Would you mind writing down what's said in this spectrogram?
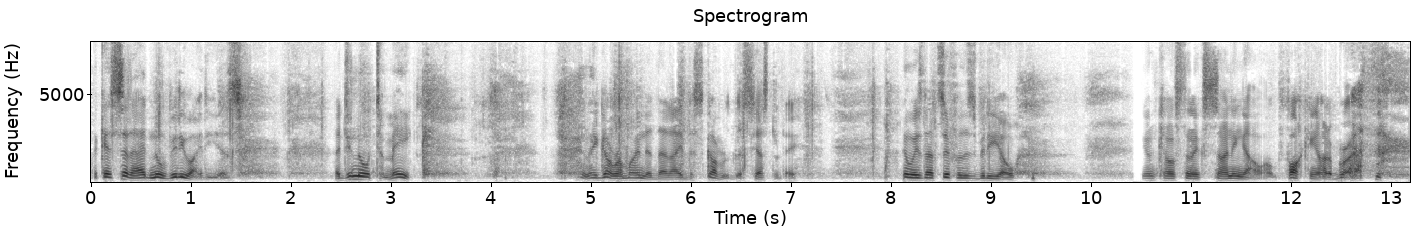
like I said, I had no video ideas. I didn't know what to make. And I got reminded that I discovered this yesterday. Anyways, that's it for this video. Young Calisthenics signing out. I'm fucking out of breath.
